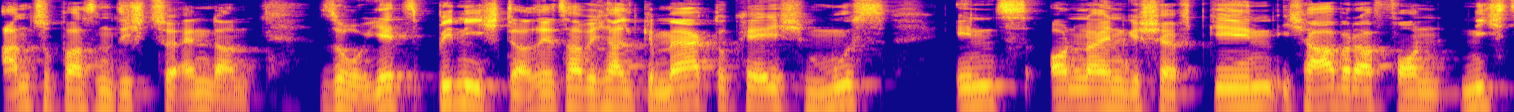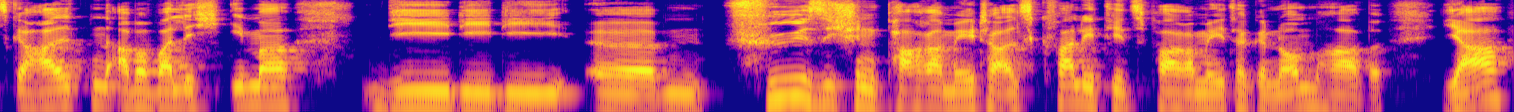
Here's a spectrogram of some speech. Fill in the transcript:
anzupassen, dich zu ändern. So, jetzt bin ich das. Jetzt habe ich halt gemerkt, okay, ich muss ins Online-Geschäft gehen. Ich habe davon nichts gehalten, aber weil ich immer die, die, die ähm, physischen Parameter als Qualitätsparameter genommen habe. Ja,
